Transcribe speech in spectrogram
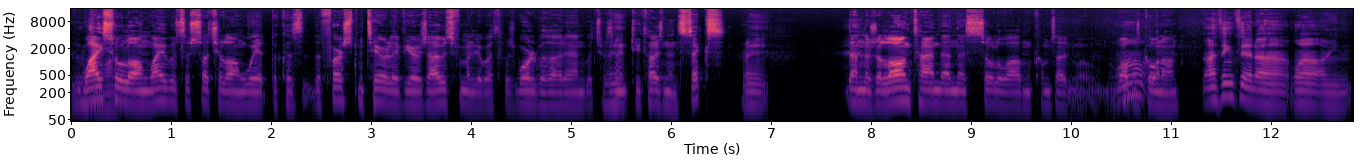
Why so long? Why was there such a long wait? Because the first material of yours I was familiar with was World Without End, which was in 2006. Right. Then there's a long time, then this solo album comes out. What was going on? I think that, uh, well, I mean,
